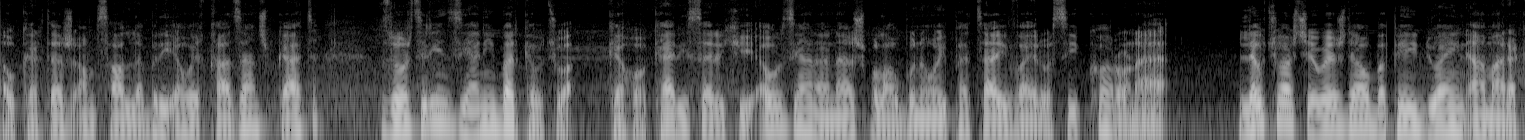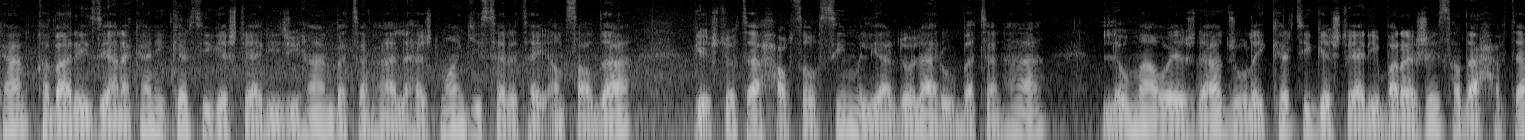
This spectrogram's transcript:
ئەو کەرتەش ئەمساڵ لە بری ئەوەی قازانج بکات، زۆرترین زیانی بەرکەوتووە، کە هۆکاری سەرەکی ئەو زیانانەش بڵاوبوونەوەی پەتای ڤایرۆسی کۆرۆنایە. لەو چوارچێوەیەشدا و بەپێی دوایین ئامارەکان، قەبارەی زیانەکانی کەرتی گەشتیاریی جیهان بە تەنها لە هەشت مانگی سەرەتای ئەمساڵدا گەیشتووەتە حەوت سەد و سی ملیار دۆلار و بە تەنها لەو ماوەیەشدا جوڵەی کەرتی گەشتیاری بە ڕێژەی سەدا حەفتا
